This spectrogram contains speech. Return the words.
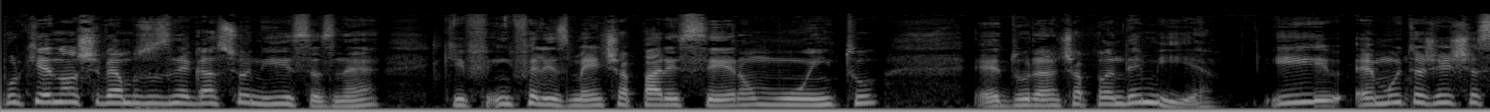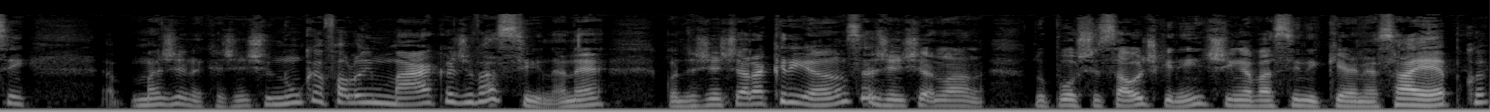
Porque nós tivemos os negacionistas, né? Que infelizmente apareceram muito é, durante a pandemia. E é muita gente assim. Imagina que a gente nunca falou em marca de vacina, né? Quando a gente era criança, a gente ia lá no posto de saúde, que nem tinha vacina e quer nessa época,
